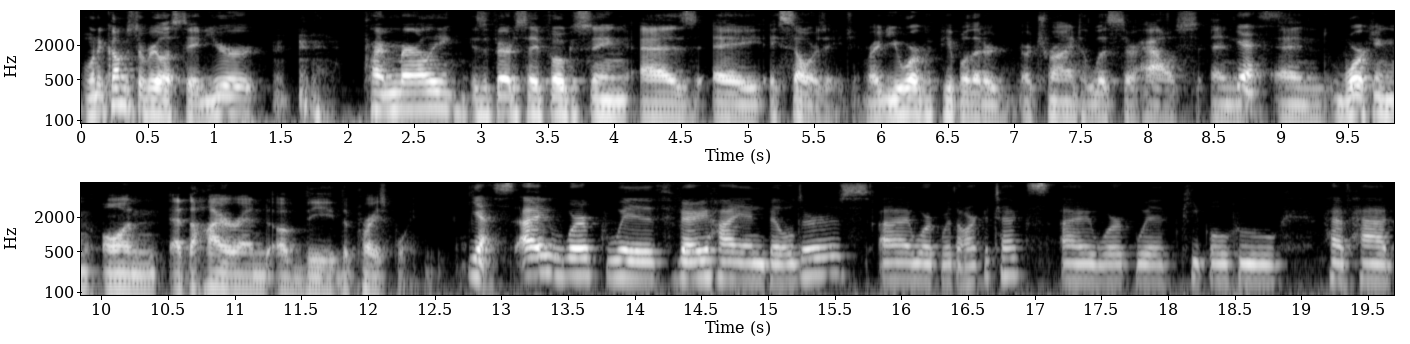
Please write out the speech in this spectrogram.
when it comes to real estate, you're primarily, is it fair to say, focusing as a, a seller's agent, right? You work with people that are, are trying to list their house and Yes. and working on at the higher end of the, the price point. Yes, I work with very high end builders. I work with architects. I work with people who have had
